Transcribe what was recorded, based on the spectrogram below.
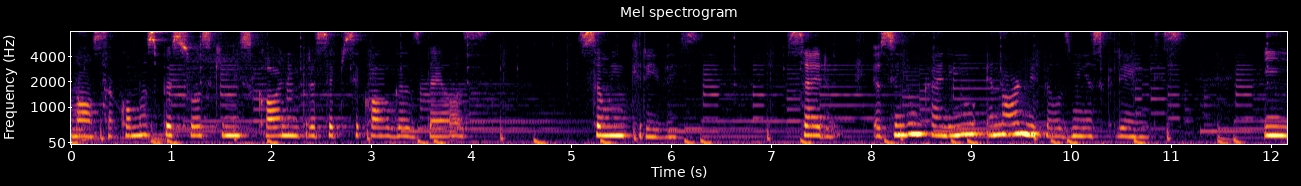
nossa, como as pessoas que me escolhem para ser psicólogas delas são incríveis. Sério, eu sinto um carinho enorme pelas minhas clientes. E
